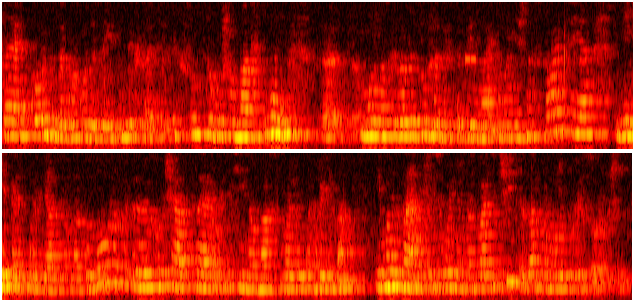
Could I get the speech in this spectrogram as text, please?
це коли буде проходити індексація цих сум, тому що в нас, ну, е, можна сказати, дуже нестабільна економічна ситуація, є якась прив'язка в нас до долару, е, хоча це офіційно у нас валюта гривна. І ми знаємо, що сьогодні у нас 26, а завтра може бути 46.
